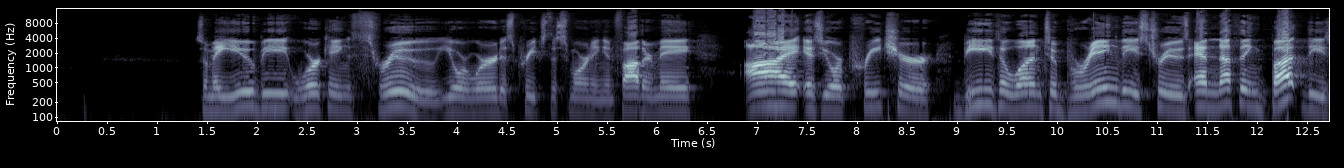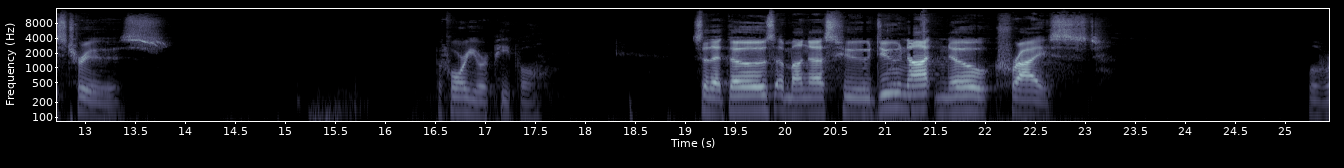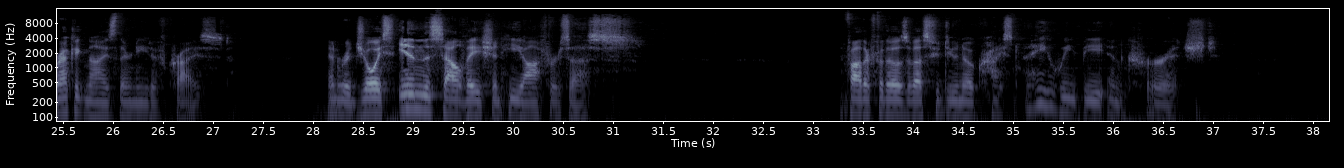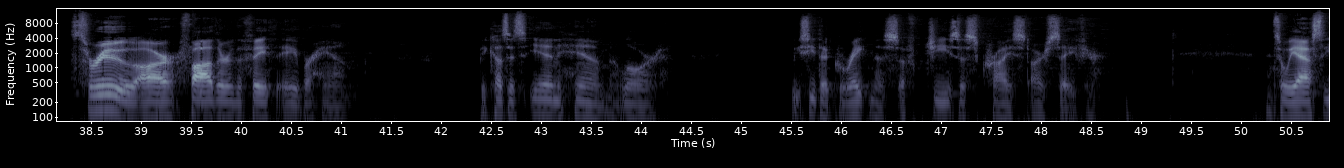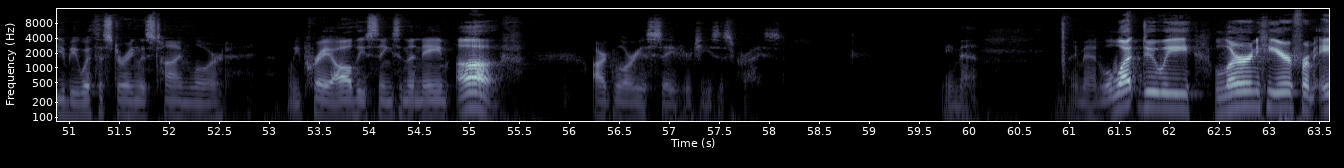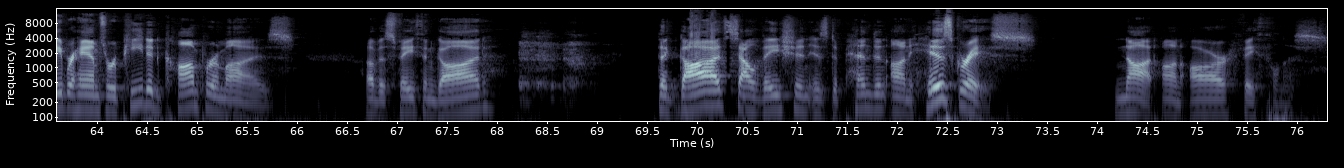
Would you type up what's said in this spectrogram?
So may you be working through your word as preached this morning. And Father, may I, as your preacher, be the one to bring these truths and nothing but these truths before your people, so that those among us who do not know Christ will recognize their need of Christ and rejoice in the salvation he offers us. Father, for those of us who do know Christ, may we be encouraged through our father, the faith Abraham, because it's in him, Lord, we see the greatness of Jesus Christ, our Savior. And so we ask that you be with us during this time, Lord. We pray all these things in the name of our glorious Savior, Jesus Christ. Amen. Amen. Well, what do we learn here from Abraham's repeated compromise of his faith in God? That God's salvation is dependent on his grace, not on our faithfulness.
